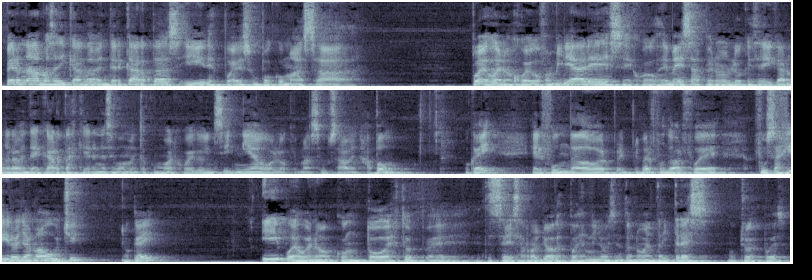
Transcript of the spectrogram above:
Pero nada más dedicando a vender cartas y después un poco más a, pues bueno, juegos familiares, eh, juegos de mesa, pero lo que se dedicaron era vender cartas que era en ese momento como el juego insignia o lo que más se usaba en Japón. ¿Ok? El fundador, el primer fundador fue Fusahiro Yamauchi. ¿Ok? Y pues bueno, con todo esto eh, se desarrolló después de 1993, mucho después,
